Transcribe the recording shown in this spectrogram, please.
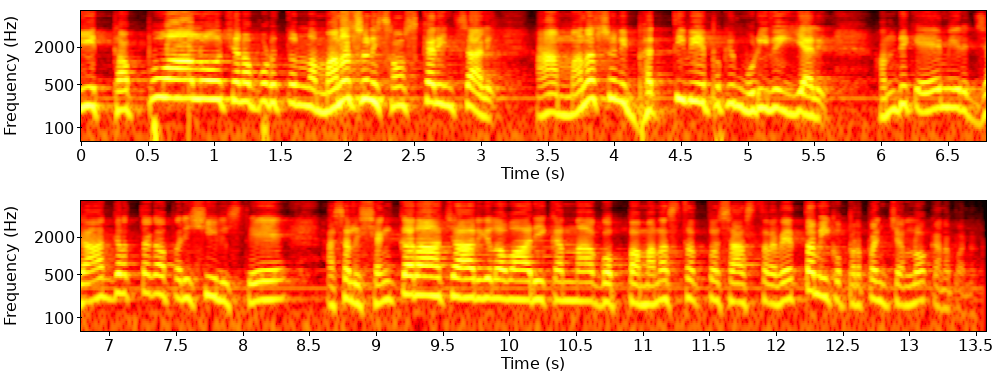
ఈ తప్పు ఆలోచన పుడుతున్న మనసుని సంస్కరించాలి. ఆ మనసుని భక్తి వైపుకి ముడివెయ్యాలి అందుకే మీరు జాగ్రత్తగా పరిశీలిస్తే అసలు శంకరాచార్యుల వారి కన్నా గొప్ప మనస్తత్వ శాస్త్రవేత్త మీకు ప్రపంచంలో కనపడడం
